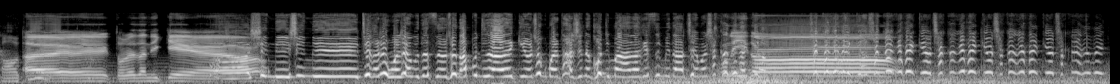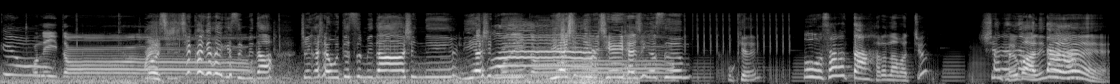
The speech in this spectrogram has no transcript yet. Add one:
아, 토네... 아이, 돌아다닐게요. 아 신님 신님 제가 정말 잘못했어요 저 나쁜 짓 안 할게요 정말 다시는 거짓말 안 하겠습니다 제발 착하게 살게요 착하게 살게요 착하게 살게요 착하게 살게요 착하게 살게요 착하게 살게요 토네이도. 어 진짜 착하게 살겠습니다 제가 잘못했습니다 신님 리아 신님 와. 리아 신님이 제일 잘생겼음 오케이 오, 살았다. 살아남았죠? 신. 별거 아니네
